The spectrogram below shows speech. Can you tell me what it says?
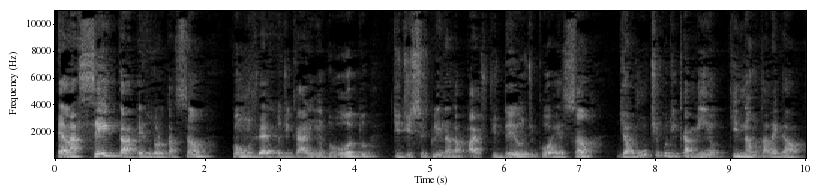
ela aceita a exortação como um gesto de carinho do outro, de disciplina da parte de Deus, de correção de algum tipo de caminho que não está legal.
